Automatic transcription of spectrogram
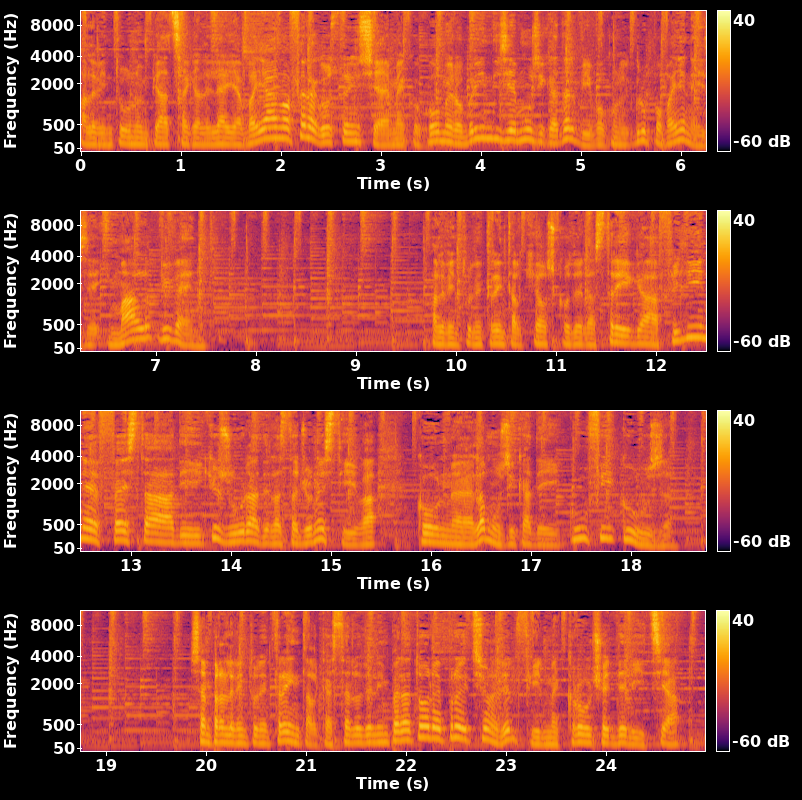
alle 21 in piazza Galilei a Vaiano, a Ferragosto insieme, Cocomero, Brindisi e musica dal vivo con il gruppo vaianese I Mal Viventi. Alle 21.30 al chiosco della Strega a Filine, festa di chiusura della stagione estiva con eh, la musica dei Goofy Goose. Sempre alle 21.30 al Castello dell'Imperatore, proiezione del film Croce Delizia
